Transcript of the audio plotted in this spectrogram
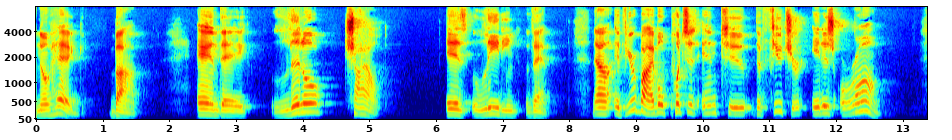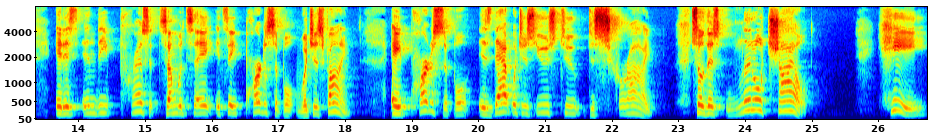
noheg bam. And a little child is leading them. Now, if your Bible puts it into the future, it is wrong. It is in the present. Some would say it's a participle, which is fine. A participle is that which is used to describe. So, this little child, he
